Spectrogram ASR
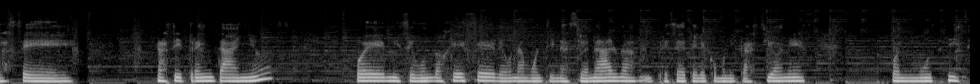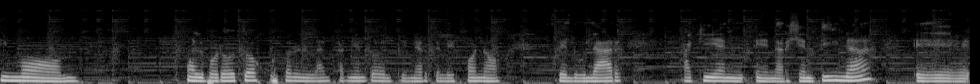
hace casi 30 años, fue mi segundo jefe de una multinacional, una empresa de telecomunicaciones con muchísimo alboroto justo en el lanzamiento del primer teléfono celular aquí en, Argentina. Eh,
